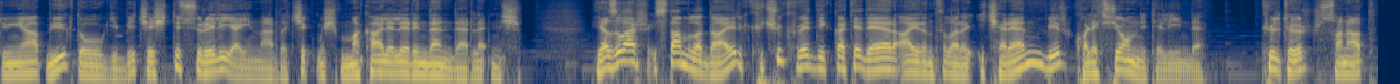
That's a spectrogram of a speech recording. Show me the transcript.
Dünya, Büyük Doğu gibi çeşitli süreli yayınlarda çıkmış makalelerinden derlenmiş. Yazılar İstanbul'a dair küçük ve dikkate değer ayrıntıları içeren bir koleksiyon niteliğinde. Kültür, sanat,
